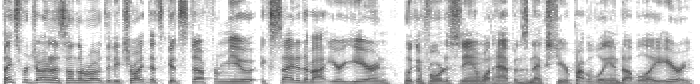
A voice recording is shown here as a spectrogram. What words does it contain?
Thanks for joining us on the road to Detroit. That's good stuff from you. Excited about your year and looking forward to seeing what happens next year, probably in Double A Erie.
